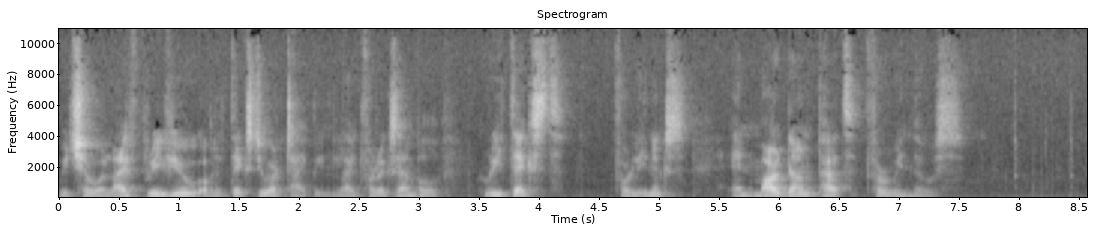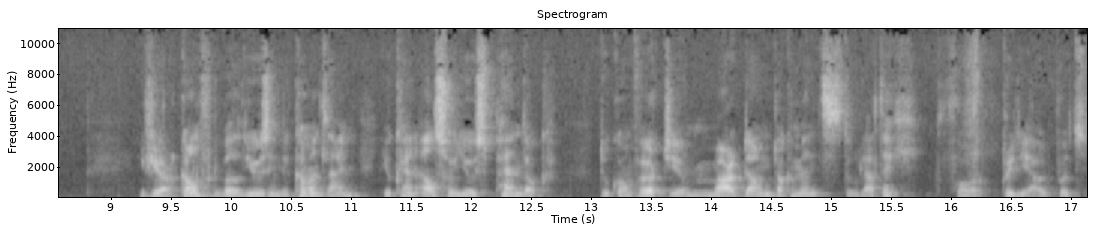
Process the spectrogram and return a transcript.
which show a live preview of the text you are typing, like for example ReText for Linux and MarkdownPad for Windows. If you are comfortable using the command line, you can also use Pandoc to convert your Markdown documents to LaTeX for pretty output,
